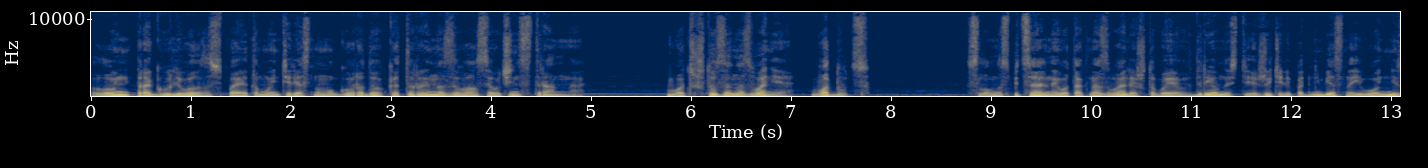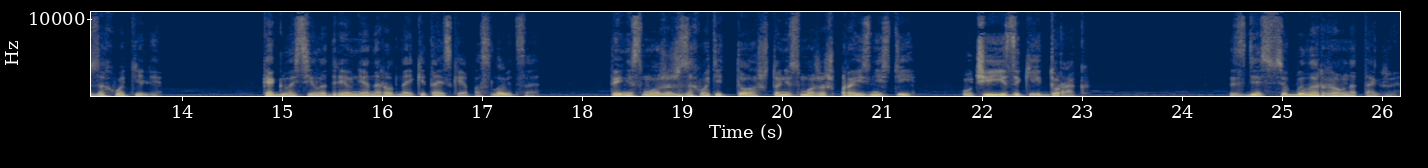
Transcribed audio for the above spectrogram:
Лунь прогуливалась по этому интересному городу, который назывался очень странно. Вот что за название? Вадуц. Словно специально его так назвали, чтобы в древности жители Поднебесной его не захватили. Как гласила древняя народная китайская пословица, «Ты не сможешь захватить то, что не сможешь произнести. Учи языки, дурак!» Здесь все было ровно так же.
